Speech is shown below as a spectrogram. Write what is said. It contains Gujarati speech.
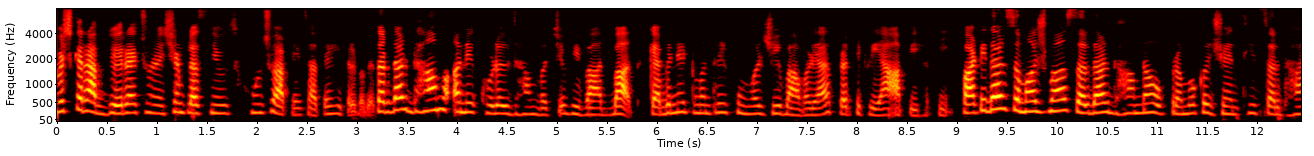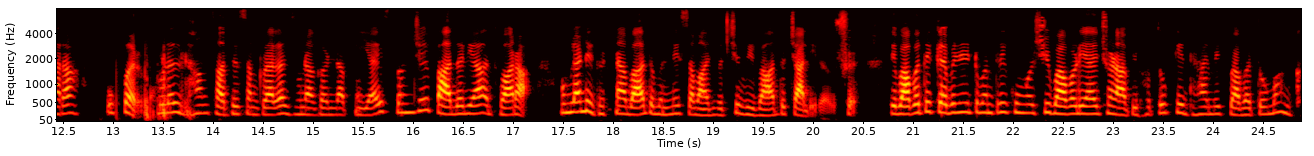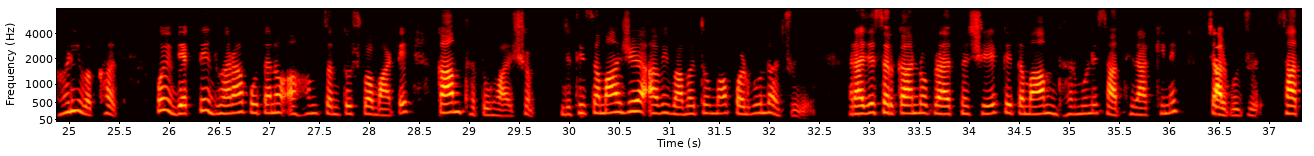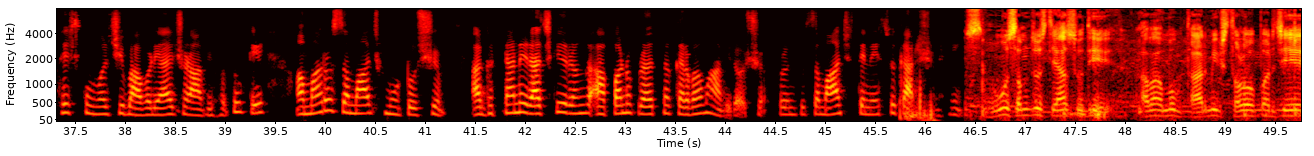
નમસ્કાર, આપ જોઈ રહ્યા છો નેશન પ્લસ ન્યૂઝ. હું છું આપની સાથે હેતલ ભગત. સરદાર ધામ અને ખોડલધામ વચ્ચે વિવાદ બાદ કેબિનેટ મંત્રી કુંવરજી બાવળિયા પ્રતિક્રિયા આપી હતી. પાટીદાર સમાજમાં સરદાર ધામના ઉપપ્રમુખ જયંતિ સરધારા ઉપર ખોડલધામ સાથે સંકળાયેલા જૂનાગઢના પીઆઈ સંજય પાદરિયા દ્વારા હુમલાની ઘટના બાદ બંને સમાજ વચ્ચે વિવાદ ચાલી રહ્યો છે. તે બાબતે કેબિનેટ મંત્રી કુંવરજી બાવળિયાએ જણાવ્યું હતું કે ધાર્મિક બાબતોમાં ઘણી વખત કોઈ વ્યક્તિ દ્વારા પોતાનો અહમ સંતોષવા માટે કામ થતું હોય છે. જેથી સમાજે આવી બાબતોમાં પડવું ન જોઈએ. રાજ્ય સરકારનો પ્રયત્ન છે કે તમામ ધર્મોને સાથે રાખીને ચાલવું જોઈએ. સાથે જ કુંવરજી બાવળિયાએ જણાવ્યું હતું કે, અમારો સમાજ મોટો છે. આ ઘટનાને રાજકીય રંગ આપવાનો પ્રયત્ન કરવામાં આવી રહ્યો છે. પરંતુ સમાજ તેને સ્વીકારશે નહીં. હું સમજુ ત્યાં સુધી આવા અમુક ધાર્મિક સ્થળો પર જે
